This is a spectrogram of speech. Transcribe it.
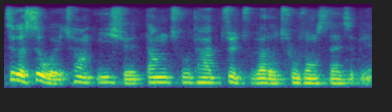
这个是伟创医学当初它最主要的初衷是在这边。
